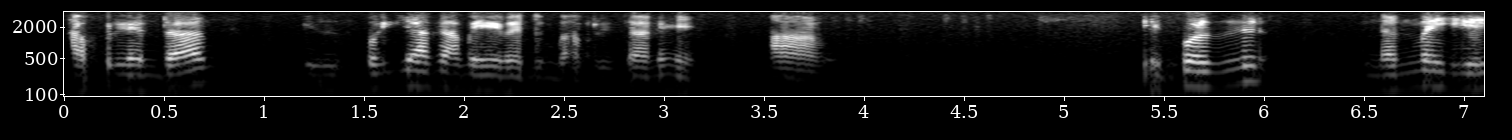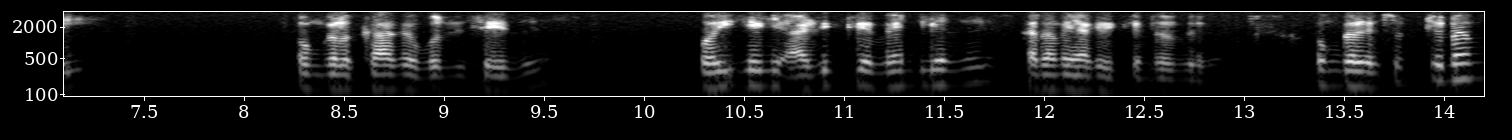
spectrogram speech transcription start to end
அப்படி என்றால் இது பொய்யாக அமைய வேண்டும். அப்படித்தானே? ஆம். இப்பொழுது நன்மையை உங்களுக்காக உறுதி செய்து பொய்யை அழிக்க வேண்டியது கடமையாக இருக்கின்றது. உங்களை சுற்றிலும்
